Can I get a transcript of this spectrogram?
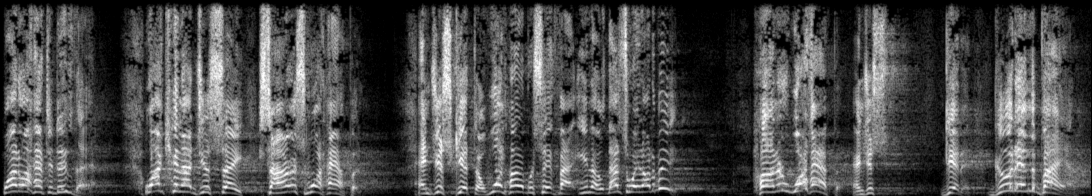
Why do I have to do that? Why can't I just say, Cyrus, what happened? And just get the 100% fact. You know, that's the way it ought to be. Hunter, what happened? And just get it. Good and the bad.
